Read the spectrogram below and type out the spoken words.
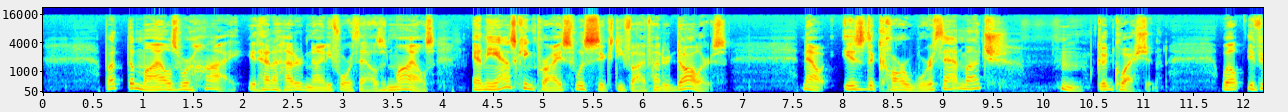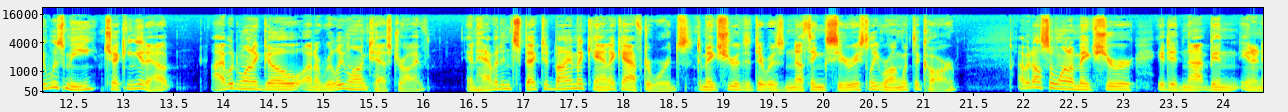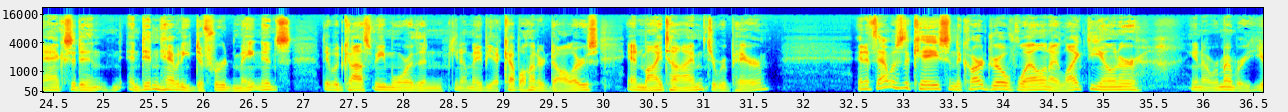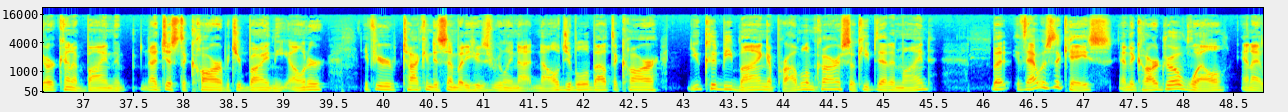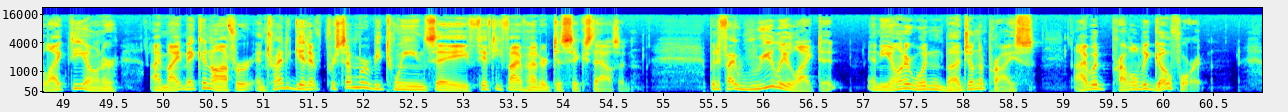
But the miles were high. It had 194,000 miles, and the asking price was $6,500. Now, is the car worth that much? Hmm, good question. Well, if it was me checking it out, I would want to go on a really long test drive and have it inspected by a mechanic afterwards to make sure that there was nothing seriously wrong with the car. I would also want to make sure it had not been in an accident and didn't have any deferred maintenance that would cost me more than, you know, maybe a couple hundred dollars and my time to repair. And if that was the case and the car drove well and I liked the owner, you know, remember, you're kind of buying the not just the car, but you're buying the owner. If you're talking to somebody who's really not knowledgeable about the car, you could be buying a problem car, so keep that in mind. But if that was the case and the car drove well and I liked the owner, I might make an offer and try to get it for somewhere between say 5500 to 6000. But if I really liked it and the owner wouldn't budge on the price, I would probably go for it.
